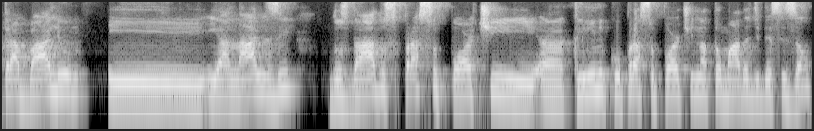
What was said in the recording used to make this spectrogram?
trabalho e, e análise dos dados para suporte uh, clínico, para suporte na tomada de decisão.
